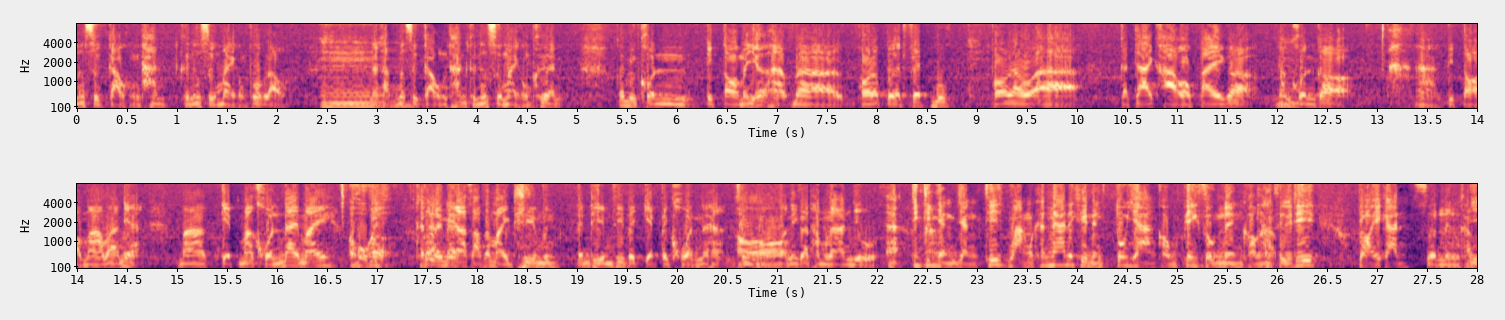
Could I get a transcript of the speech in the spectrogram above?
หนังสือเก่าของท่าน คือหนังสือใหม่ของพวกเรานะครับหนังสือเก่าของท่านคือหนังสือใหม่ของเพื่อน ก็มีคนติดต่อมาเยอะฮะมาพอเราเปิด Facebook พอเราอ่า กระจายข่าวออกไปก็บางคนก็อ่าติดต่อมาว่าเนี่ยมาเก็บมาขนได้ไหมโอ้โหก็ขนาดนั้นก็เลยมีอาสาสมัครอีกทีมหนึงเป็นทีมที่ไปเก็บไปขนนะฮะซึ่งอ๋อตอนนี้ก็ทำงานอยู่ฮะจริงๆ อย่างอย่างที่วางไว้ข้างหน้านี่คือหนังตัวอย่างของเพียงส่วนหนึ่งของหนังสือที่ ปล่อยกันส่วนหนึ่งครับ มี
